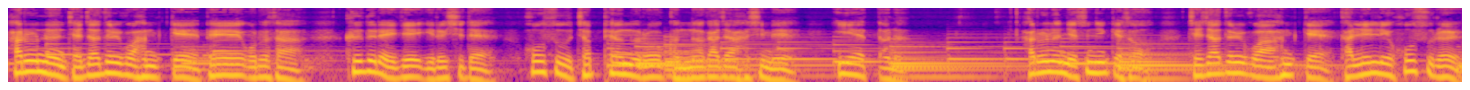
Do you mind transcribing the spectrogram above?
하루는 제자들과 함께 배에 오르사 그들에게 이르시되 호수 저편으로 건너가자 하심에 이에 떠나 하루는 예수님께서 제자들과 함께 갈릴리 호수를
